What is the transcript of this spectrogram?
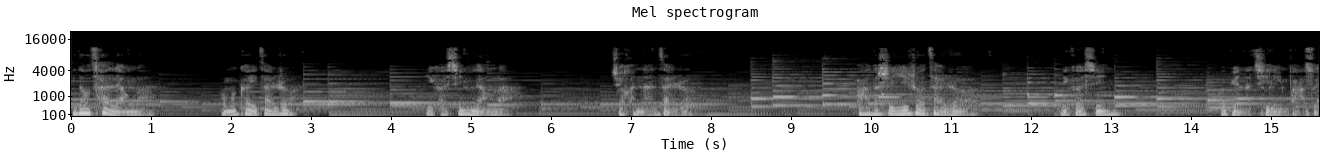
一道菜凉了，我们可以再热；一颗心凉了，却很难再热。怕的是一热再热，那颗心会变得七零八碎。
